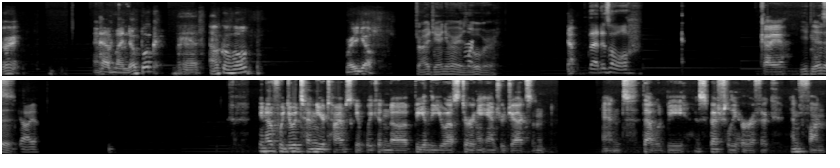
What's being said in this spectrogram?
right. I have my notebook. I have alcohol. Ready to go. Dry January is over. Yep, that is all. Gaia. You did Yes. it. Gaia. You know, if we do a 10 year time skip, we can uh, be in the US during Andrew Jackson. And that would be especially horrific and fun.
